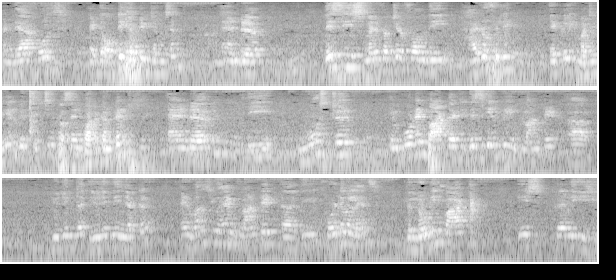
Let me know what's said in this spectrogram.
and there are holes at the optic haptic junction, and uh, this is manufactured from the hydrophilic acrylic material with 16% water content. And uh, the most uh, important part that this can be implanted uh, using the using the injector. And once you have implanted uh, the foldable lens the loading part is fairly easy.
